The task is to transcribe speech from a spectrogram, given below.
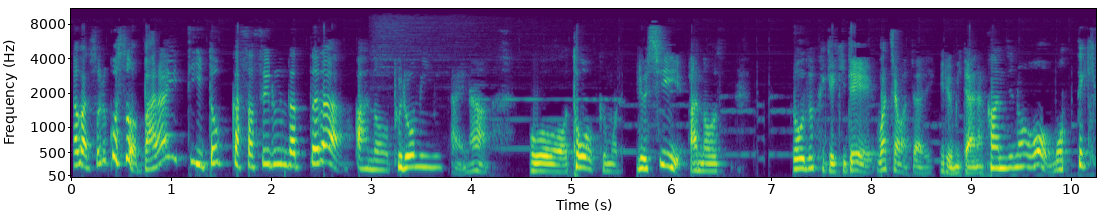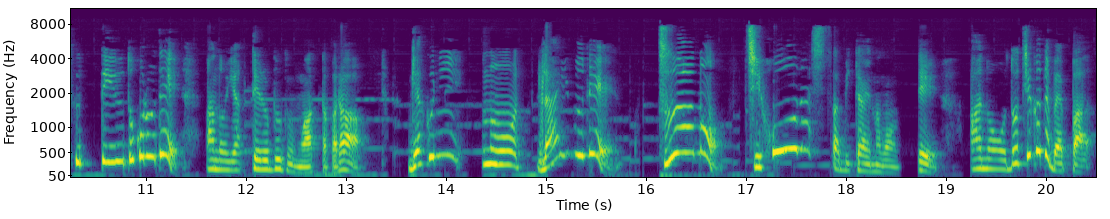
だからそれこそバラエティ特化させるんだったら、あの、プロミみたいな、こう、トークもできるし、あの、朗読劇でわちゃわちゃできるみたいな感じのを持ってきくっていうところで、あの、やってる部分もあったから、逆に、その、ライブで、ツアーの地方らしさみたいなものって、あの、どっちかといえばやっぱ、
